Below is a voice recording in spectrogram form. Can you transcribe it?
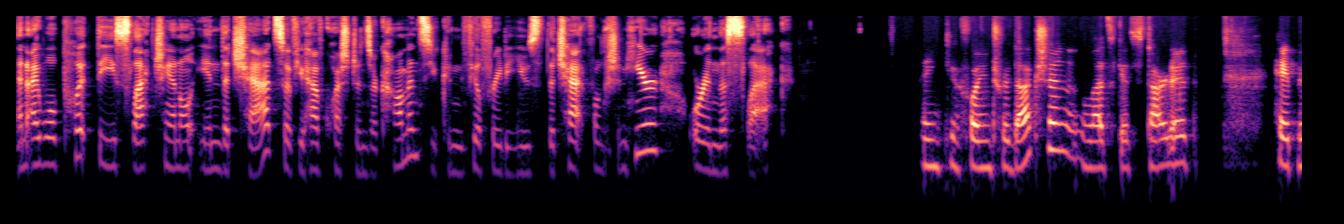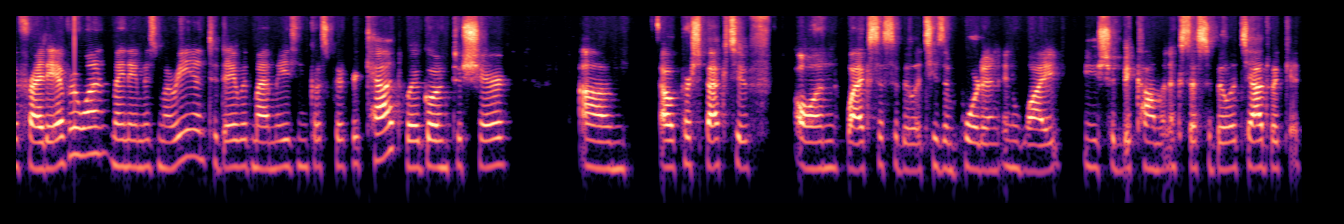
and I will put the Slack channel in the chat. So if you have questions or comments, you can feel free to use the chat function here or in the Slack. Thank you for introduction. Let's get started. Happy Friday, everyone. My name is Maria, and today, with my amazing co speaker, Kat, we're going to share um, our perspective on why accessibility is important and why you should become an accessibility advocate.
